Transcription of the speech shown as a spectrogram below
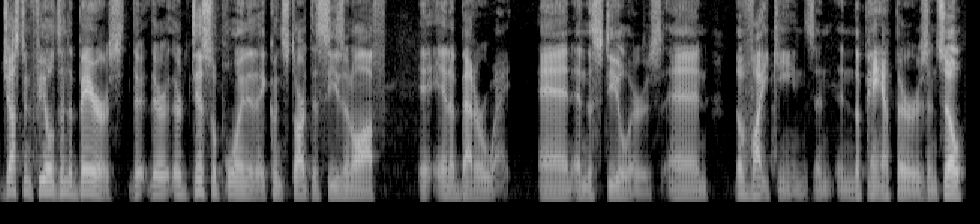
Justin Fields and the Bears, they're, they're, they're disappointed they couldn't start the season off in, in, a better way. And, and the Steelers and the Vikings and, and the Panthers. And so,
